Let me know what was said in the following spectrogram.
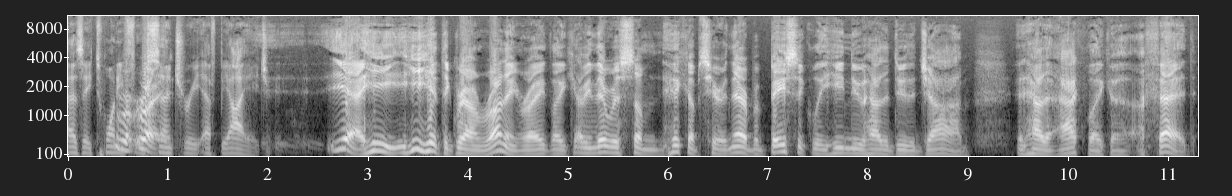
as a 21st right. century FBI agent. Yeah, he he hit the ground running, right? Like I mean there was some hiccups here and there, but basically he knew how to do the job and how to act like a, a Fed.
